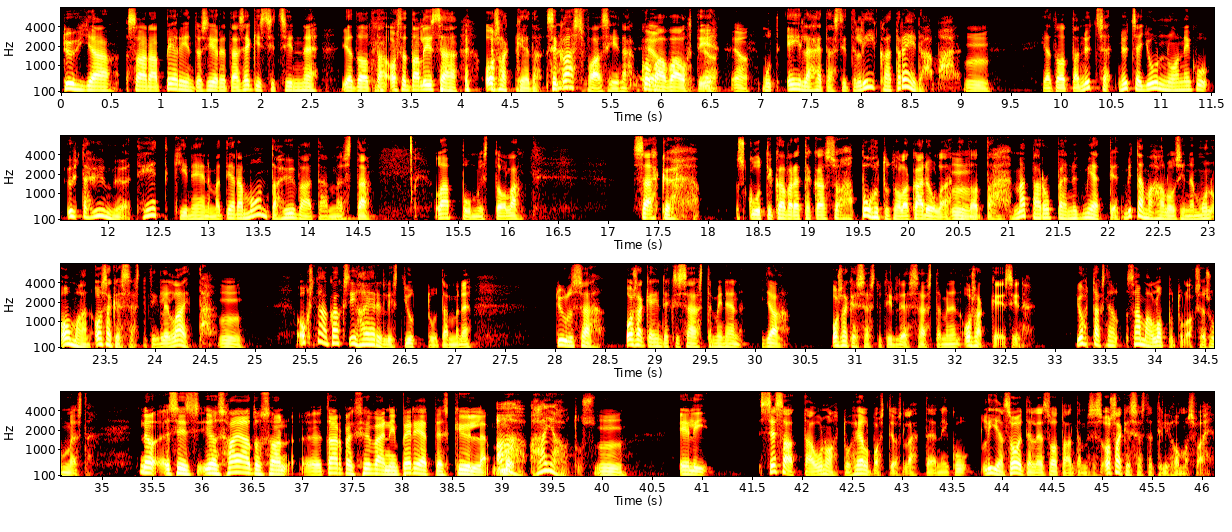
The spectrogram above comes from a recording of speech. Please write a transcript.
tyhjää, saadaan perintö, siirretään sekin sitten sinne ja tota, ostetaan lisää osakkeita. Se kasvaa siinä kovaa vauhtia, mutta ei lähdetä sitten liikaa treidaamaan. Mm. Ja tota, nyt, se, nyt se junnu on niinku yhtä hymyä, että hetkinen, mä tiedän monta hyvää tämmöistä lappua, mistä tuolla sähkö skuuttikavereiden kanssa on puhuttu tuolla kadulla, että mm. tota, mäpä rupean nyt miettimään, että mitä mä haluan sinne mun omaan osakesäästötilille laittaa. Mm. Onko nämä kaksi ihan erillistä juttua, tämmöinen tylsä osakeindeksisäästäminen ja osakesäästötilille säästäminen osakkeisiin? Johtaako ne samaan lopputulokseen sun mielestä? No siis jos hajautus on tarpeeksi hyvä, niin periaatteessa kyllä. Ah, hajautus. Mm. Eli se saattaa unohtua helposti, jos lähtee niin kuin liian soitellen sotaan tämmöisessä osakesäästötilihommassa vai?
